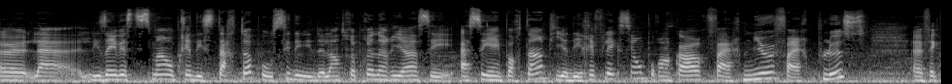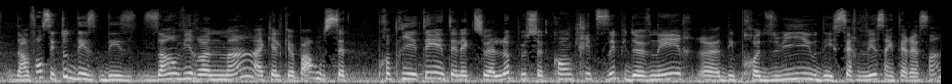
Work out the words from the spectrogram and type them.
Euh, la- les investissements auprès des startups aussi, des- de l'entrepreneuriat, c'est assez important. Puis il y a des réflexions pour encore faire mieux, faire plus. Fait que, dans le fond, c'est tous des, des environnements, à quelque part, où cette propriété intellectuelle-là peut se concrétiser puis devenir euh, des produits ou des services intéressants.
